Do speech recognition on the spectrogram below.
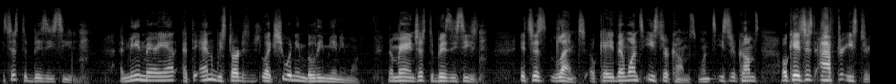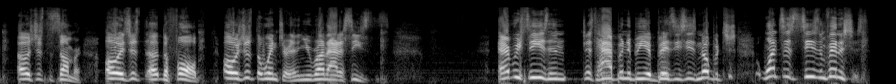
It's just a busy season. And me and Marianne, at the end, we started, like, she wouldn't even believe me anymore. No, Marianne, just a busy season. It's just Lent, okay? Then once Easter comes, once Easter comes, okay, it's just after Easter. Oh, it's just the summer. Oh, it's just uh, the fall. Oh, it's just the winter. And then you run out of seasons. Every season just happened to be a busy season. No, but just once this season finishes,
